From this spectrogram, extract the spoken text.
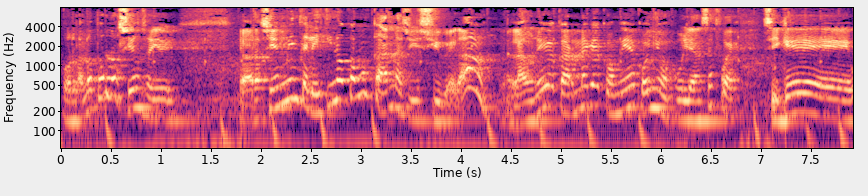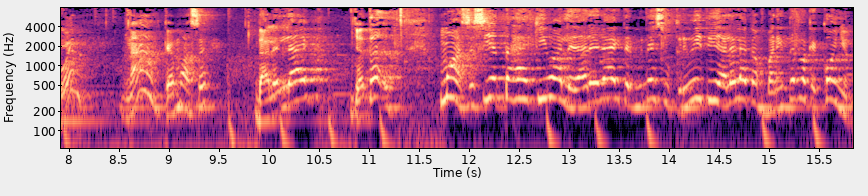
volando por los cielos. y ahora soy mi inteligente y no como carne, soy, soy vegano. La única carne que comía, coño, Julián se fue. Así que, bueno, nada, ¿qué vamos a hacer? Dale like, ya está. Vamos a hacer si ya estás aquí, vale, dale like, termina de suscribirte y dale la campanita para que coño,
